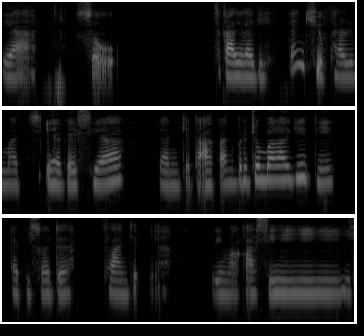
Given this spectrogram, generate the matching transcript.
ya. So sekali lagi thank you very much ya guys ya. Dan kita akan berjumpa lagi di episode selanjutnya. Terima kasih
